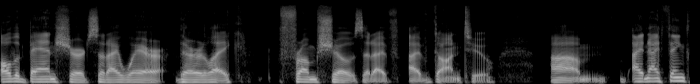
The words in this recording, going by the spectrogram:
all the band shirts that I wear, they're like from shows that I've I've gone to. Um, and I think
